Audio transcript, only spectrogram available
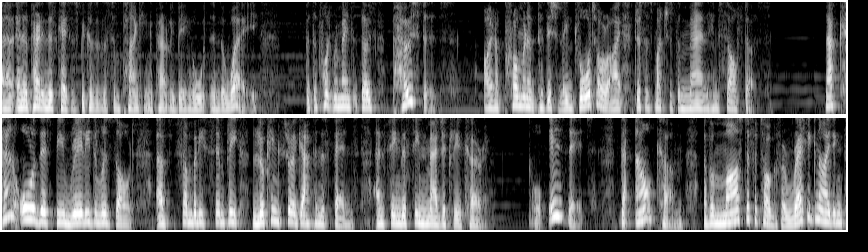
Uh, and apparently in this case it's because of some planking apparently being in the way. But the point remains that those posters are in a prominent position. They draw to our eye just as much as the man himself does. Now, can all of this be really the result of somebody simply looking through a gap in the fence and seeing the scene magically occurring? Or is it the outcome of a master photographer recognizing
